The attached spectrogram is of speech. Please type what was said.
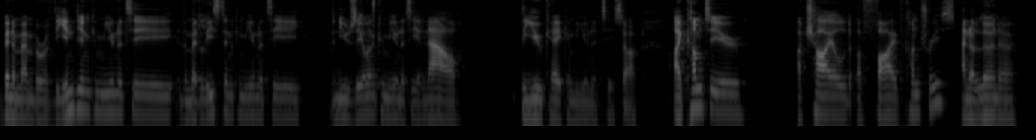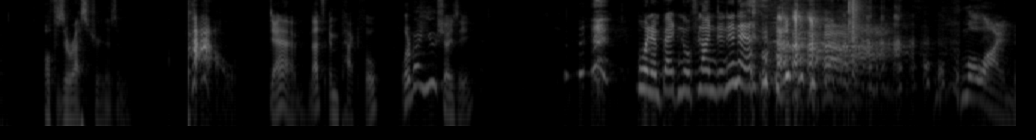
been a member of the Indian community, the Middle Eastern community, the New Zealand community, and now the UK community. So I come to you a child of five countries and a learner of Zoroastrianism. Pow! Damn, that's impactful. What about you, Shazi? Born and bred North London, innit? More wine.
